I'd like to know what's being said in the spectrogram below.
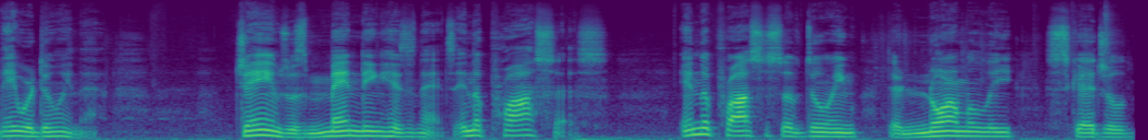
They were doing that. James was mending his nets in the process, in the process of doing their normally scheduled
